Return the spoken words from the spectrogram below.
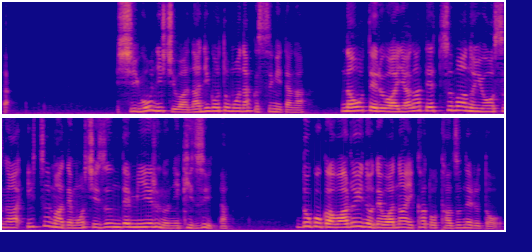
た。四五日は何事もなく過ぎたが直輝はやがて妻の様子がいつまでも沈んで見えるのに気づいた。どこか悪いのではないかと尋ねると、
